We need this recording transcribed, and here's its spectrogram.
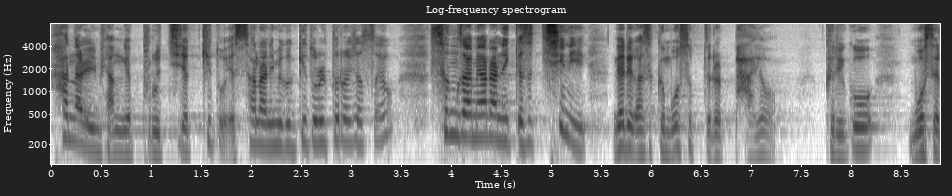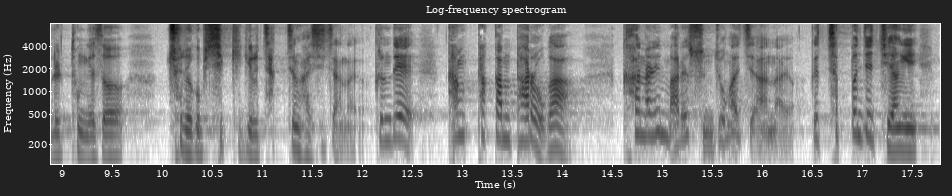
하나님을 향해 부르짖어 기도해서 하나님이 그 기도를 들으셨어요. 성삼위 하나님께서 친히 내려가서 그 모습들을 봐요. 그리고 모세를 통해서 출애굽 시키기로 작정하시잖아요. 그런데 강팍한 바로가 하나님 말에 순종하지 않아요. 그 첫 번째 재앙이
